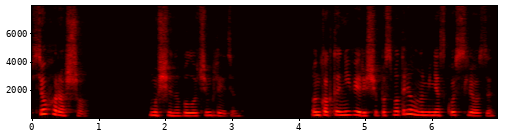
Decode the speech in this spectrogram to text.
«Все хорошо?» Мужчина был очень бледен. Он как-то неверяще посмотрел на меня сквозь слезы,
